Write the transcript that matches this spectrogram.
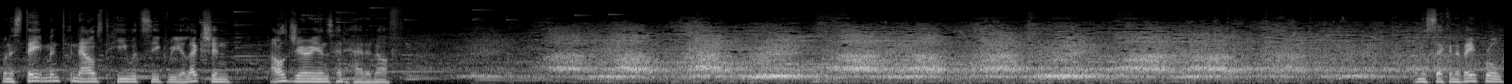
when a statement announced he would seek re election, Algerians had had enough. On the 2nd of April,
